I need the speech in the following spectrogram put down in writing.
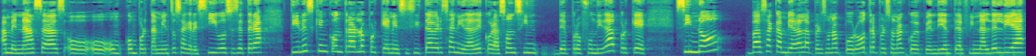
amenazas o, comportamientos agresivos, etcétera. Tienes que encontrarlo porque necesita haber sanidad de corazón sin, de profundidad, porque si no, vas a cambiar a la persona por otra persona codependiente. Al final del día,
